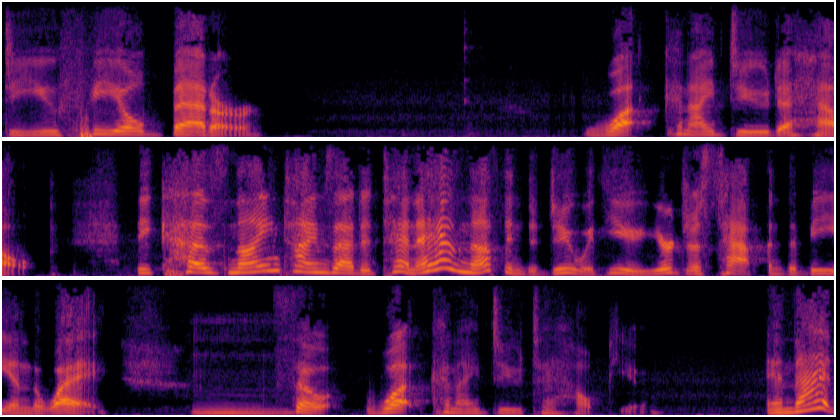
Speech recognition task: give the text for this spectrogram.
Do you feel better? What can I do to help? because nine times out of 10, it has nothing to do with you. You're just happened to be in the way. Mm. So, what can I do to help you? And that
